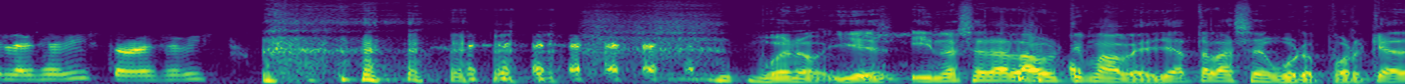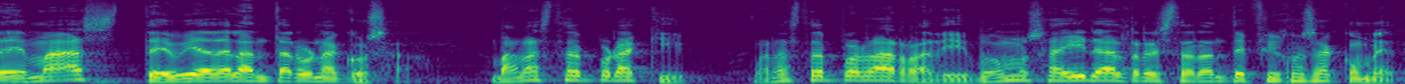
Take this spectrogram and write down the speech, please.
les he visto, les he visto. Bueno, y, es- y no será la última vez, ya te lo aseguro, porque además te voy a adelantar una cosa. Van a estar por aquí, van a estar por la radio y vamos a ir al restaurante Fijos a comer.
